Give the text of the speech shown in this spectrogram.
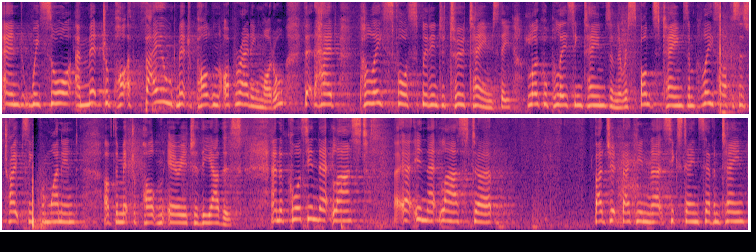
And we saw a, a, failed metropolitan operating model that had police force split into two teams, the local policing teams and the response teams, and police officers traipsing from one end of the metropolitan area to the others. And of course, in that last, uh, in that last uh, budget back in uh, 16, 17,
